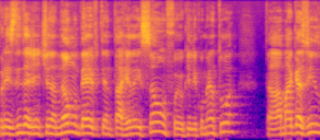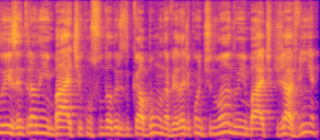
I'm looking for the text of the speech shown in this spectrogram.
presidente da Argentina, não deve tentar reeleição, foi o que ele comentou. Tá? A Magazine Luiza entrando em embate com os fundadores do Cabum, na verdade continuando o embate que já vinha,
